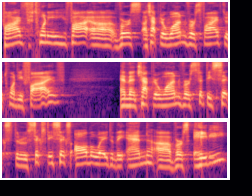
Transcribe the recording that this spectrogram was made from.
525 uh, verse uh, chapter 1 verse 5 through 25 and then chapter 1 verse 56 through 66 all the way to the end uh, verse 80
